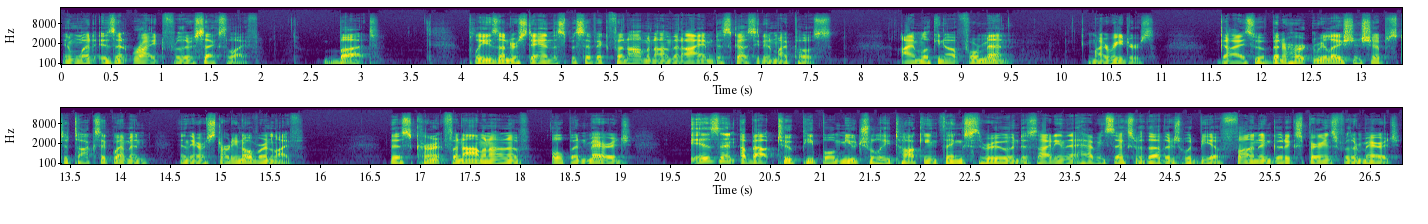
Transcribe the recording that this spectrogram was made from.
and what isn't right for their sex life. But please understand the specific phenomenon that I am discussing in my posts. I'm looking out for men, my readers, guys who have been hurt in relationships to toxic women and they are starting over in life. This current phenomenon of open marriage isn't about two people mutually talking things through and deciding that having sex with others would be a fun and good experience for their marriage.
